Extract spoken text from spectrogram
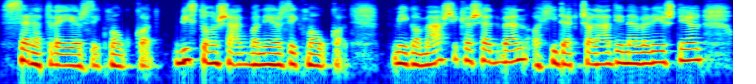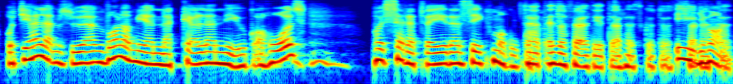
szeretve érzik magukat, biztonságban érzik magukat. Míg a másik esetben, a hideg családi nevelésnél, ott jellemzően valamilyennek kell lenniük ahhoz, hogy szeretve érezzék magukat. Tehát ez a feltételhez kötött Így szeretet. van,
